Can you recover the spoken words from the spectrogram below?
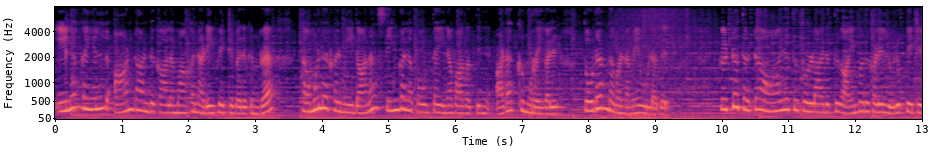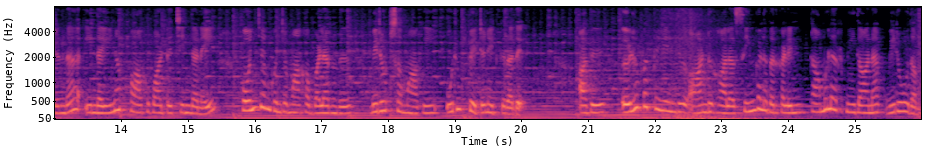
இலங்கையில் ஆண்டாண்டு காலமாக நடைபெற்று வருகின்ற தமிழர்கள் மீதான சிங்கள பௌத்த இனவாதத்தின் அடக்குமுறைகள் தொடர்ந்த வண்ணமே உள்ளது. கிட்டத்தட்ட ஆயிரத்து தொள்ளாயிரத்து ஐம்பதுகளில் உருப்பெற்றிருந்த இந்த இனப்பாகுபாட்டு சிந்தனை கொஞ்சம் கொஞ்சமாக வளர்ந்து விருட்சமாகி உருப்பெற்று நிற்கிறது. அது எழுபத்தி ஐந்து ஆண்டுகால சிங்களவர்களின் தமிழர் மீதான விரோதம்.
